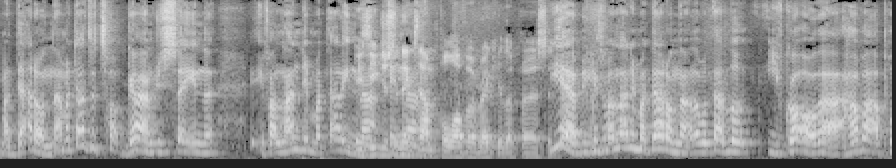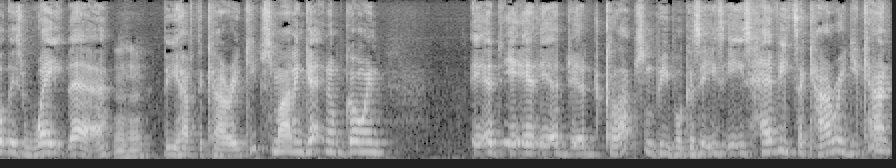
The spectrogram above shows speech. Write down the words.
my dad on that? My dad's a top guy. I'm just saying that if I landed my dad in Is that, he just an that- example of a regular person? Yeah, because if I landed my dad on that, like, well, dad, look, you've got all that. How about I put this weight there Mm-hmm. that you have to carry? Keep smiling, getting up, going. It it it it collapse on people because it is it is heavy to carry. You can't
